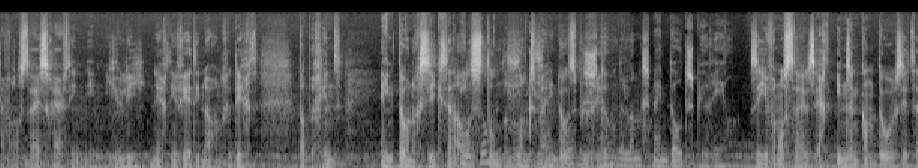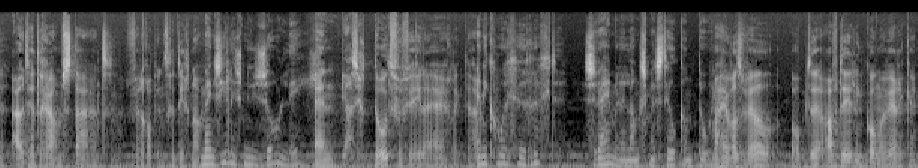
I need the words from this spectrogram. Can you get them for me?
En Van Ostij schrijft in, in juli 1914 nog een gedicht dat begint... Eentonig ziek zijn alle stonden langs mijn doodsbureel. stonden langs mijn doodsbureel. Zie je Van Ostij dus echt in zijn kantoor zitten, uit het raam starend, verderop in het gedicht nog. Mijn ziel is nu zo leeg. En ja, zich doodvervelen eigenlijk daar. En ik hoor geruchten zwijmelen langs mijn stil kantoor. Maar hij was wel op de afdeling komen werken.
